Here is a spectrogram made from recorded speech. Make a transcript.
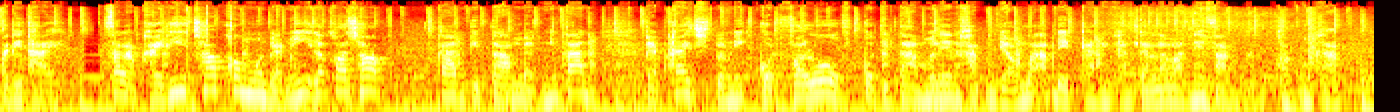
ประเทศไทยสำหรับใครที่ชอบข้อมูลแบบนี้ แล้วก็ชอบการติดตามแบบมินตันแบบใกล้ชิดแบบนี้กด follow กดติดตามไว้เลยนะครับ เดี๋ยวมาอัปเดตการแข่งขันแต่ละวันให้ฟังขอบคุณครับ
